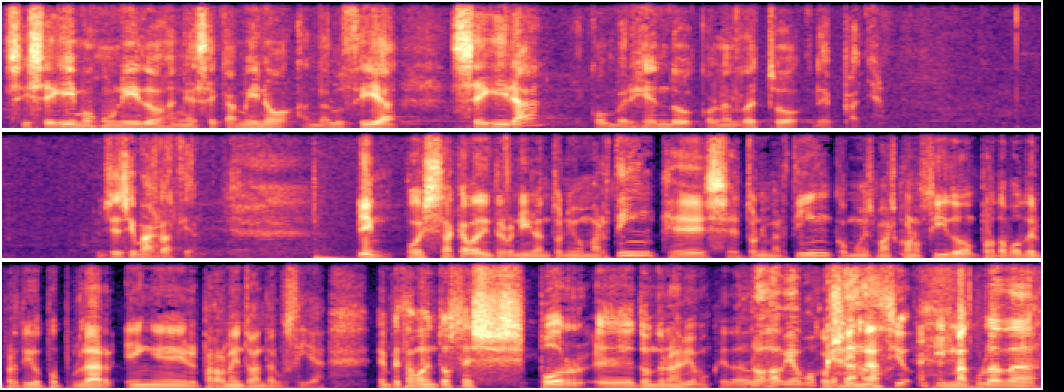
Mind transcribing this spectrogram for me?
si seguimos unidos en ese camino, Andalucía seguirá convergiendo con el resto de España. Muchísimas gracias. Bien, pues acaba de intervenir Antonio Martín, que es eh, Tony Martín, como es más conocido, portavoz del Partido Popular en el Parlamento de Andalucía. Empezamos entonces por eh, donde nos habíamos quedado. Nos habíamos José quedado. Ignacio Inmaculada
